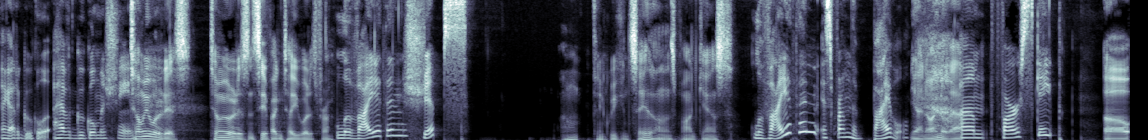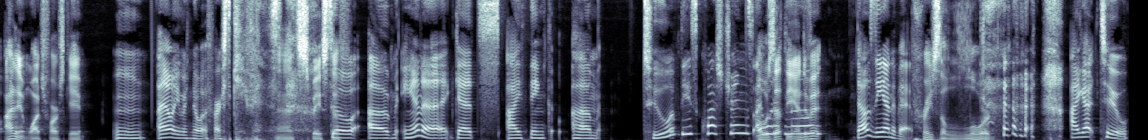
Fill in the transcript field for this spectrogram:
I got to Google it. I have a Google machine. Tell me what it is. Tell me what it is and see if I can tell you what it's from. Leviathan ships. I don't think we can say that on this podcast. Leviathan is from the Bible. Yeah, no, I know that. Um, Farscape. Oh, I didn't watch Farscape. Mm, I don't even know what Farscape is. That's space stuff. So um, Anna gets, I think, um, two of these questions. I oh, is would've that the end of it? That was the end of it. Praise the Lord. I got two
